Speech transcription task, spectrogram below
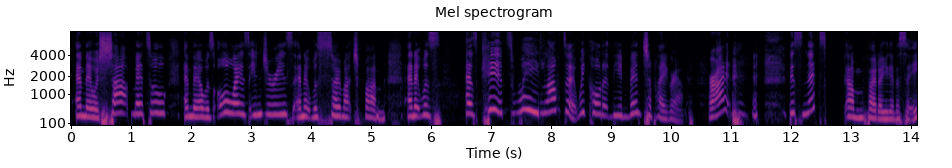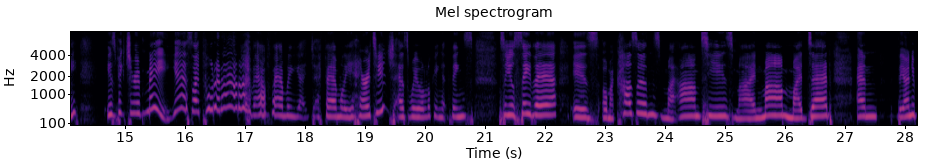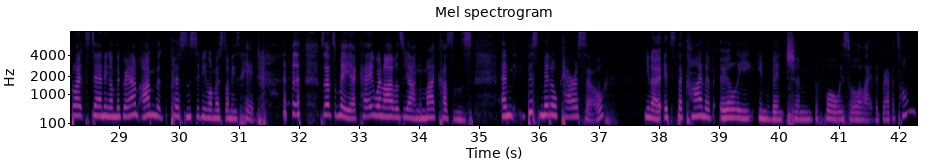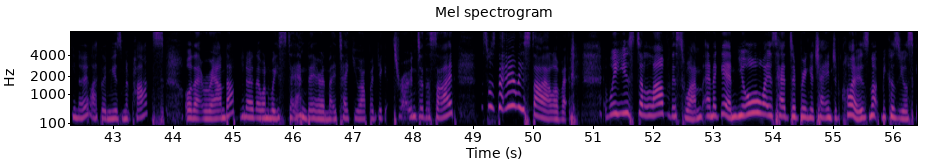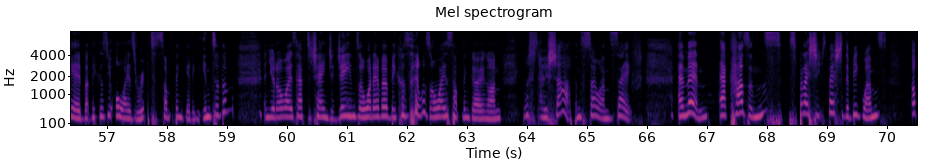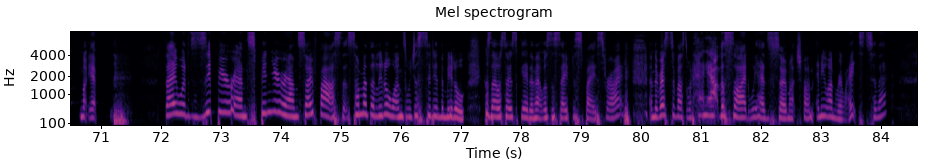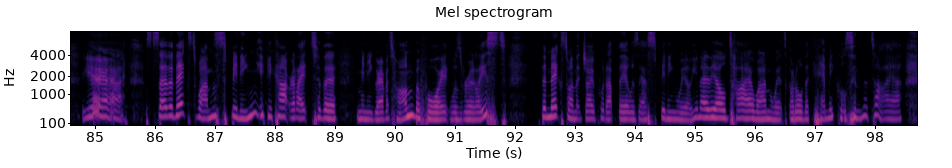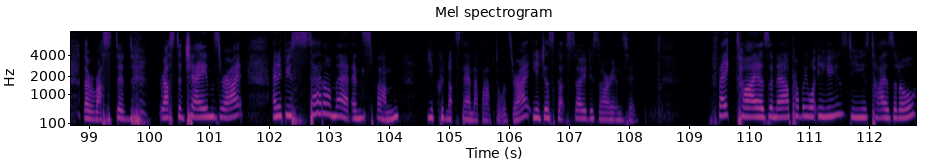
And there was sharp metal, and there was always injuries, and it was so much fun. And it was, as kids, we loved it. We called it the adventure playground, right? this next um, photo you're going to see is a picture of me. Yes, I pulled it out of our family uh, family heritage as we were looking at things so you'll see there is all my cousins, my aunties, my mum, my dad, and the only bloke standing on the ground, I'm the person sitting almost on his head. so that's me, okay, when I was young, my cousins. And this metal carousel you know, it's the kind of early invention before we saw like the Gravitron, you know, like the amusement parks or that roundup, you know, the one we stand there and they take you up and you get thrown to the side. This was the early style of it. We used to love this one. And again, you always had to bring a change of clothes, not because you were scared, but because you always ripped something getting into them. And you'd always have to change your jeans or whatever because there was always something going on. It was so sharp and so unsafe. And then our cousins, especially, the big ones, oh, not yet. They would zip you around, spin you around so fast that some of the little ones would just sit in the middle because they were so scared, and that was the safest space, right? And the rest of us would hang out the side. We had so much fun. Anyone relate to that? Yeah. So the next one, spinning, if you can't relate to the mini Gravitron before it was released, the next one that Joe put up there was our spinning wheel. You know, the old tyre one where it's got all the chemicals in the tyre, the rusted, rusted chains, right? And if you sat on that and spun, you could not stand up afterwards, right? You just got so disoriented. Fake tyres are now probably what you use. Do you use tyres at all?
